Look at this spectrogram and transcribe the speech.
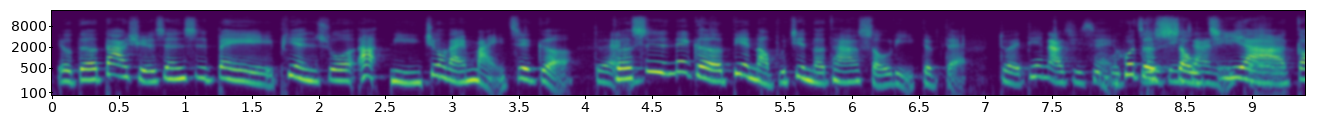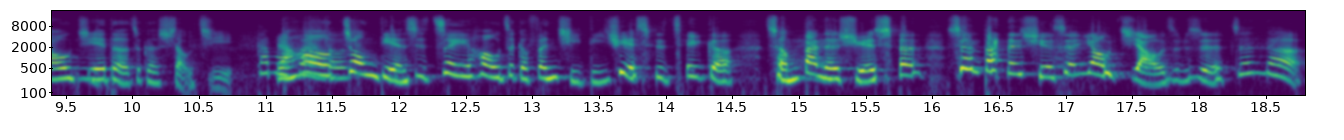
有的大学生是被骗说啊，你就来买这个，对，可是那个电脑不见得他手里，对不对？对，电脑其实不或者手机啊，高阶的这个手机，嗯，然后重点是最后这个分歧的确是这个承办的学生，承办的学生要缴，是不是？真的，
